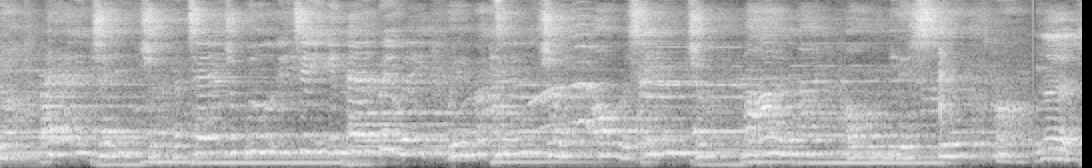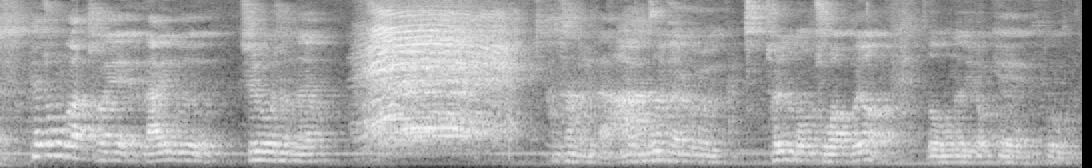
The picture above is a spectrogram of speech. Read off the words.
your attention 난 제주 부리지 in every way With my attention Uh. 오늘 태종과 저의 라이브 즐거우셨나요? 네! 감사합니다. 아, 감사합니다 여러분 저희도 너무 좋았고요. 또 오늘 이렇게 또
